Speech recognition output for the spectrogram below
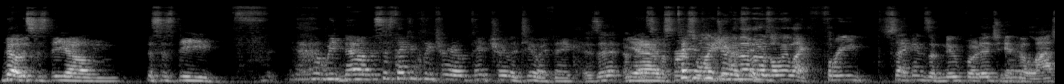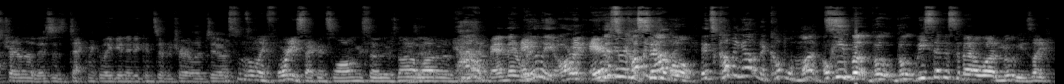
No, this is the um, this is the. We no, this is technically trailer trailer two, I think. Is it? Okay, Yeah, so it's the first one, technically even though trailer there was only like three seconds of new footage in the last trailer, this is technically going to be considered trailer two. This one's only forty seconds long, so there's not Is a lot of. God, man, they It- really are. It airs this coming out- It's coming out in a couple months. Okay, but but but we said this about a lot of movies. Like,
